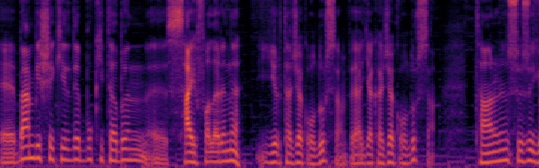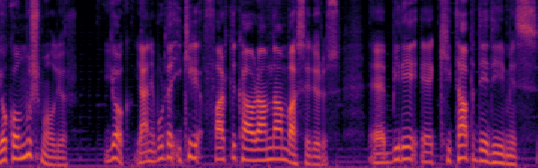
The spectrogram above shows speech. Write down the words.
e, ben bir şekilde bu kitabın e, sayfalarını yırtacak olursam veya yakacak olursam Tanrı'nın sözü yok olmuş mu oluyor? Yok. Yani burada iki farklı kavramdan bahsediyoruz. E, biri e, kitap dediğimiz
